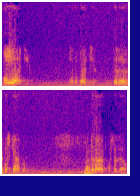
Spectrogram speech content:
Νέα Υόρκη. Να το πω έτσι. Δεν είναι δημοσιάρχο. Μάλιστα. Καταλάβετε πώς το λέω.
